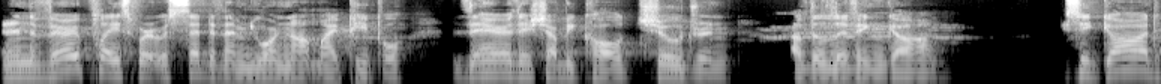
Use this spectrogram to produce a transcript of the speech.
And in the very place where it was said to them, You are not my people, there they shall be called children of the living God. You see, God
